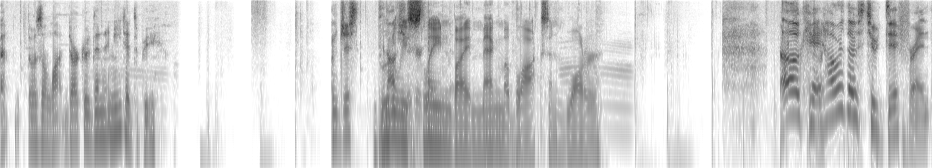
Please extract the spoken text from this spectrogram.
that it was a lot darker than it needed to be. I'm just Brutally sugarcoating slain by magma blocks and water. Okay, how are those two different?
